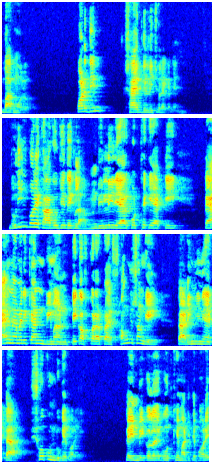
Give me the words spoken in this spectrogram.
বাঘ মরল। পরের দিন সাহেব দিল্লি চলে গেলেন। দুদিন পরে কাগজে দেখলাম, দিল্লির এয়ারপোর্ট থেকে একটি প্যান আমেরিকান বিমান টেক অফ করার প্রায় সঙ্গে সঙ্গে তার ইঞ্জিনে একটা শকুন ঢুকে পড়ে। প্লেন বিকলয়ে গোঁত খেয়ে মাটিতে পড়ে,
